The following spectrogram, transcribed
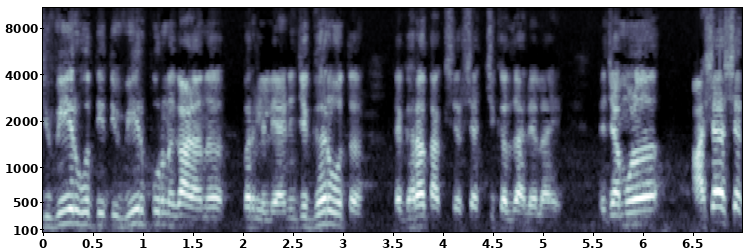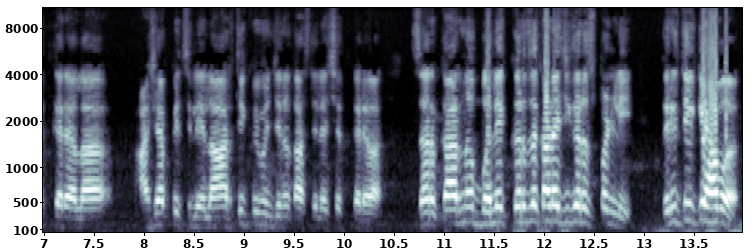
जी विहीर होती ती विहीर पूर्ण गाळानं भरलेली आहे. आणि जे घर होतं त्या घरात अक्षरशः चिखल झालेला आहे. त्याच्यामुळं अशा शेतकऱ्याला अशा पिचलेला आर्थिक विवंचनात असलेल्या शेतकऱ्याला सरकारनं भले कर्ज काढायची गरज पडली तरी ते घ्यावं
